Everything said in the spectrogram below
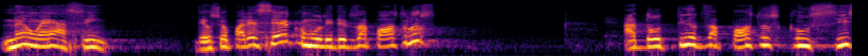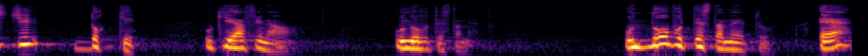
Não é assim. Deu seu parecer como líder dos apóstolos. A doutrina dos apóstolos consiste do quê? O que é afinal? O Novo Testamento. O Novo Testamento é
